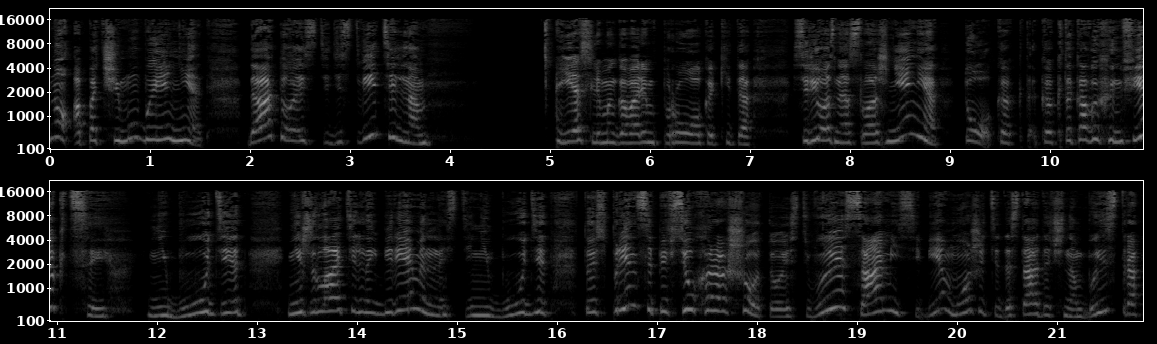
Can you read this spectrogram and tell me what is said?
ну, а почему бы и нет, да, то есть действительно если мы говорим про какие-то серьезные осложнения, то как, как таковых инфекций не будет, нежелательной беременности не будет. То есть, в принципе, все хорошо. То есть, вы сами себе можете достаточно быстро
